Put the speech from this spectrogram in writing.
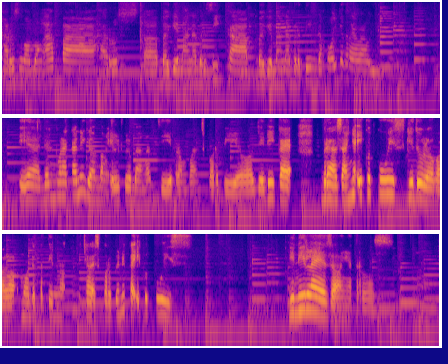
harus ngomong apa, harus eh, bagaimana bersikap, bagaimana bertindak. Pokoknya kita rewelin. Iya, dan mereka ini gampang ilfil banget sih perempuan Scorpio. Jadi kayak berasanya ikut kuis gitu loh kalau mau deketin cewek Scorpio ini kayak ikut kuis. Dinilai soalnya terus. Hmm.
